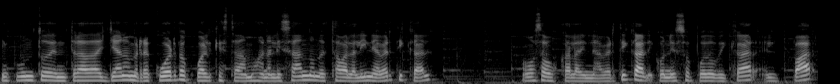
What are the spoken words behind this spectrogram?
Mi punto de entrada ya no me recuerdo cuál que estábamos analizando, donde estaba la línea vertical. Vamos a buscar la línea vertical y con eso puedo ubicar el par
